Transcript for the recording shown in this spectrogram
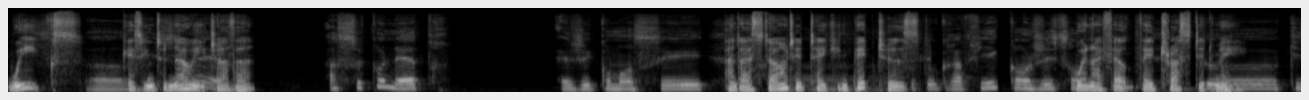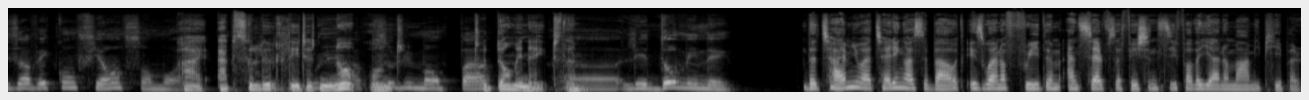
weeks getting to know each other and I started taking pictures when I felt they trusted me. I absolutely did not want to dominate them. Euh, the time you are telling us about is one of freedom and self sufficiency for the Yanomami people.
